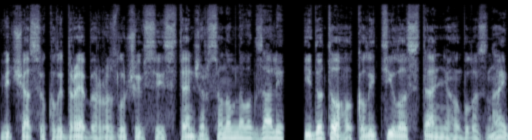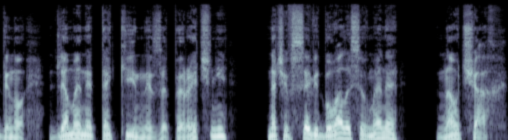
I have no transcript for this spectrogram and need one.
від часу, коли Дребер розлучився із Стенджерсоном на вокзалі, і до того, коли тіло останнього було знайдено, для мене такі незаперечні, наче все відбувалося в мене на очах,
